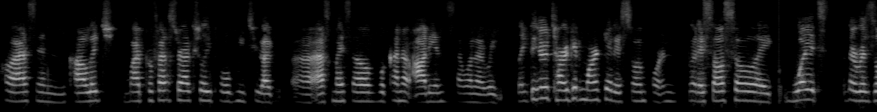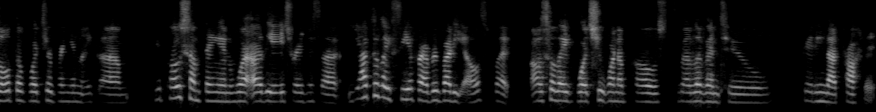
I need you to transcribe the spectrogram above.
class in college. My professor actually told me to like uh, ask myself what kind of audience I want to reach. Like your target market is so important, but it's also like what it's the result of what you're bringing. Like um, you post something and what are the age ranges that you have to like see it for everybody else, but also like what you want to post relevant to creating that profit.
